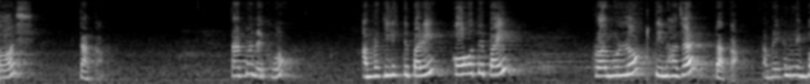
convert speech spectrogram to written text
দশ টাকা। তারপর দেখো, আমরা কি লিখতে পারি? ক হতে পাই ক্রয় মূল্য তিন হাজার টাকা। আমরা এখানে লিখব,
